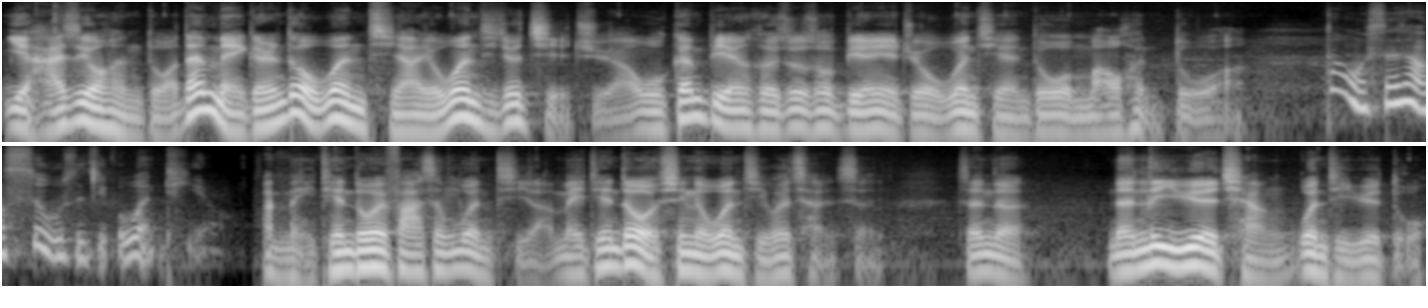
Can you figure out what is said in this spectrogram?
也还是有很多，但每个人都有问题啊，有问题就解决啊。我跟别人合作的时候，别人也觉得我问题很多，我毛很多啊。但我身上四五十几个问题哦。啊，每天都会发生问题啦，每天都有新的问题会产生。真的，能力越强，问题越多，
